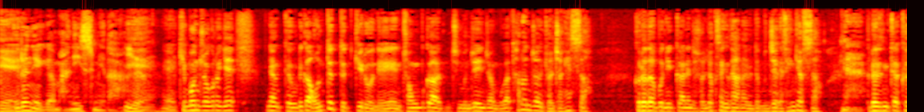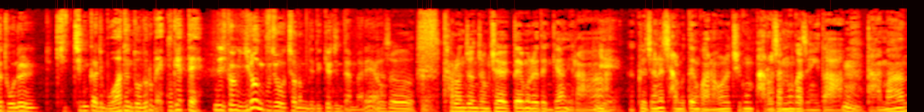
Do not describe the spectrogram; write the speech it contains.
예. 이런 얘기가 많이 있습니다. 예, 예. 기본적으로 이게 그냥 그 우리가 언뜻 듣기로는 정부가 지금 문재인 정부가 탈원전 결정했어. 그러다 보니까 이제 전력 생산하는데 문제가 생겼어. 네. 그러니까 그 돈을 기- 지금까지 모아둔 돈으로 메꾸겠대. 이제 결국 이런 구조처럼 이제 느껴진단 말이에요. 그래서 탈원전 정책 때문에 된 게 아니라 예. 그 전에 잘못된 관행을 지금 바로 잡는 과정이다. 음. 다만 어,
